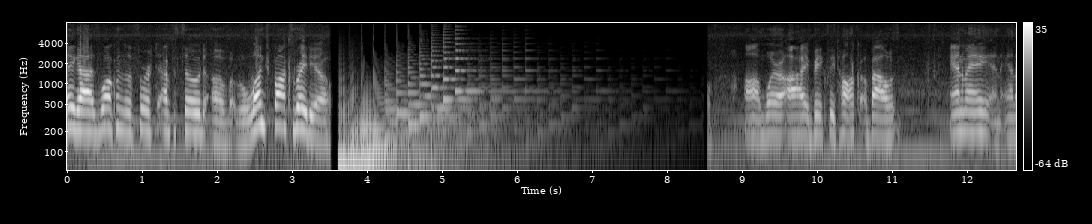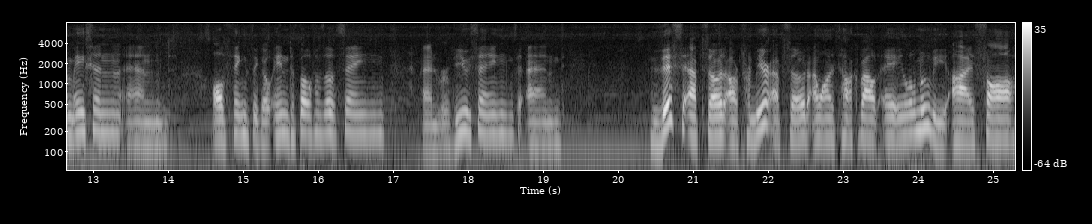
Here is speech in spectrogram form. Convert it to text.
Hey guys, welcome to the first episode of Lunchbox Radio. Um, where I basically talk about anime and animation and all the things that go into both of those things and review things. And this episode, our premiere episode, I want to talk about a little movie I saw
